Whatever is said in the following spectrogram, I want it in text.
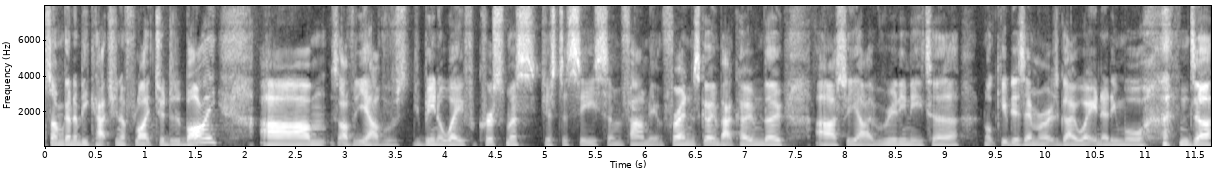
So I'm going to be catching a flight to Dubai. Um, so I've, yeah, I've been away for Christmas just to see some family and friends. Going back home though. Uh, so yeah, I really need to not keep this Emirates guy waiting anymore. and uh,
